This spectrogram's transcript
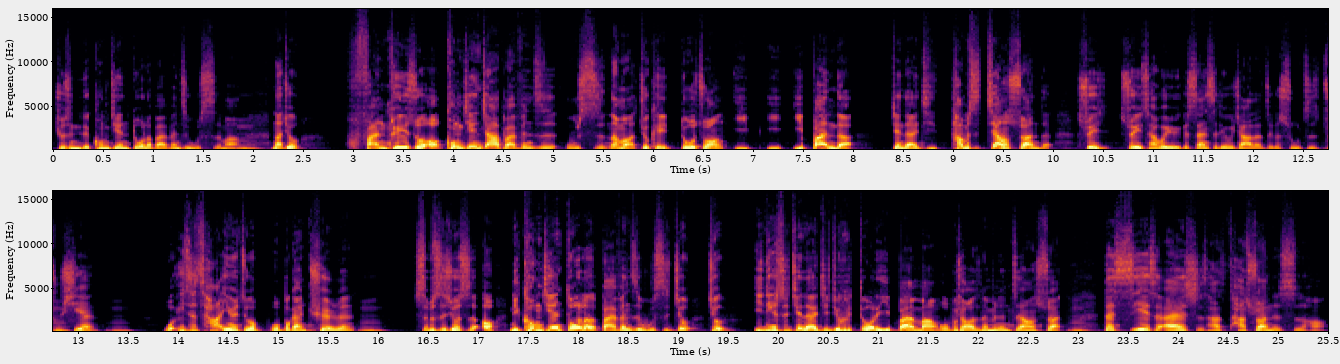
就是你的空间多了百分之五十嘛，嗯、那就。反推说哦，空间加百分之五十，那么就可以多装一一一半的舰载机，他们是这样算的，所以所以才会有一个三十六架的这个数字出现。嗯，嗯我一直查，因为这个我不敢确认，嗯，是不是就是哦，你空间多了百分之五十，就就一定是舰载机就会多了一半吗？嗯、我不晓得能不能这样算。嗯，但 CSIS 它它算的是哈，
